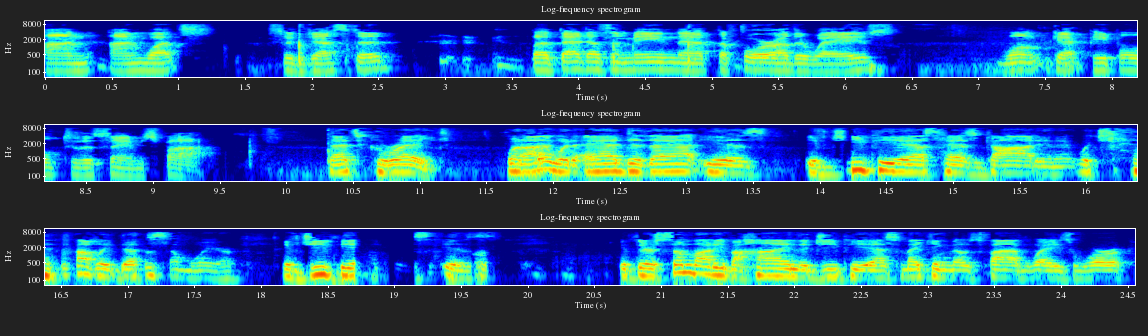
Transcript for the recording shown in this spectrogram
on, on what's suggested but that doesn't mean that the four other ways won't get people to the same spot. That's great. What I would add to that is if GPS has God in it, which it probably does somewhere, if GPS is, is if there's somebody behind the GPS making those five ways work,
